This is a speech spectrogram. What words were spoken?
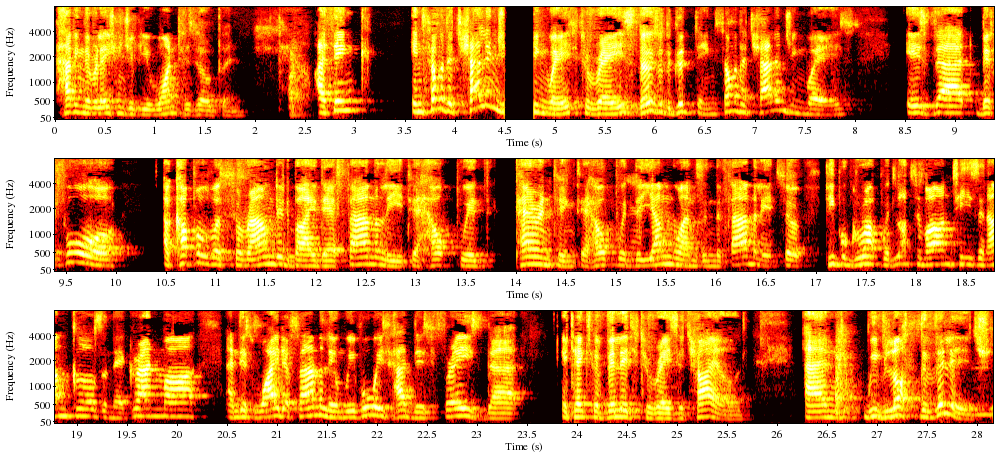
having the relationship you want is open. I think in some of the challenging ways to raise, those are the good things. Some of the challenging ways is that before a couple was surrounded by their family to help with parenting to help with the young ones in the family. And so people grew up with lots of aunties and uncles and their grandma and this wider family. And we've always had this phrase that it takes a village to raise a child. And we've lost the village.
